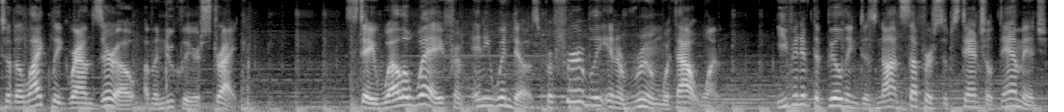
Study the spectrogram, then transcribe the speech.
to the likely ground zero of a nuclear strike. Stay well away from any windows, preferably in a room without one. Even if the building does not suffer substantial damage,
